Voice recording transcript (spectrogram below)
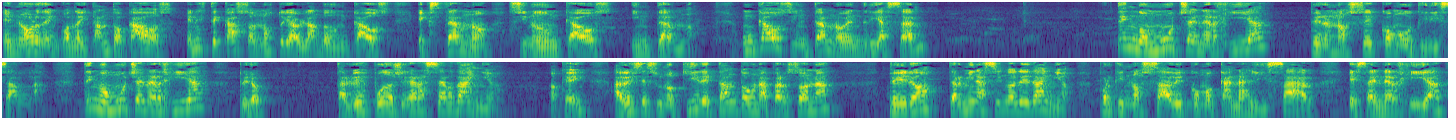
en orden cuando hay tanto caos? En este caso no estoy hablando de un caos externo, sino de un caos interno. Un caos interno vendría a ser, tengo mucha energía, pero no sé cómo utilizarla. Tengo mucha energía, pero tal vez puedo llegar a hacer daño. ¿Ok? A veces uno quiere tanto a una persona, pero termina haciéndole daño, porque no sabe cómo canalizar esa energía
